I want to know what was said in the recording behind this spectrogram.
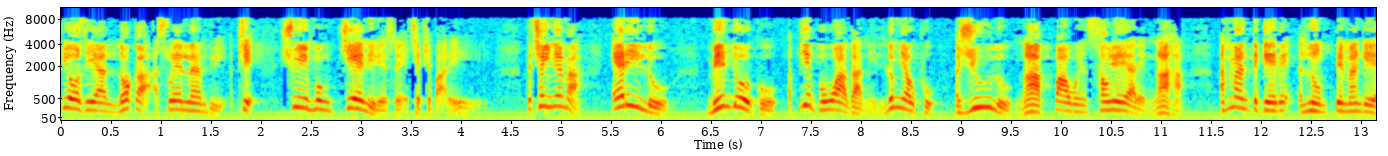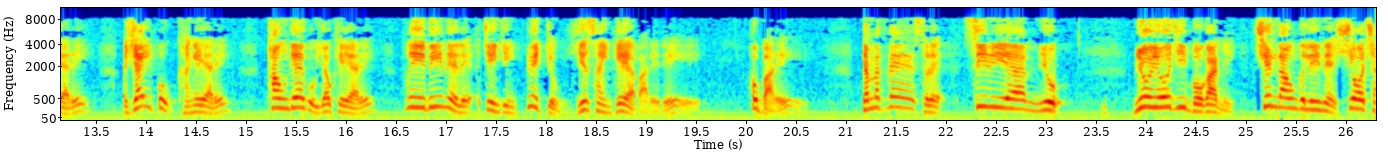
ပျော်စရာလောကအစွဲလန်းတွေအဖြစ်ရွှေမုံကျဲနေတယ်ဆိုတဲ့အချက်ဖြစ်ပါတယ် တစ်ချိန်တည်းမှာအဲ့ဒီလိုမင်းတို့ကိုအပြစ်ဘဝကနေလွတ်မြောက်ဖို့အယူလိုငါပါဝင်ဆောင်ရွက်ရတဲ့ငါဟာအမှန်တကယ်ပဲအလွန်ပင်ပန်းခဲ့ရတယ်အရိုက်ပုတ်ခံခဲ့ရတယ်ထောင်ထဲကိုရောက်ခဲ့ရတယ်သေဘေးနဲ့လည်းအချိန်ချင်းတွေ့ကြုံရင်ဆိုင်ခဲ့ရပါတယ်တဲ့ဟုတ်ပါတယ်ဓမ္မသက်ဆိုတဲ့စီးရီးယားမြို့မြို့ရိုးကြီးဘော်ကနေချင်းတောင်ကလေးနဲ့ရှော့ချ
